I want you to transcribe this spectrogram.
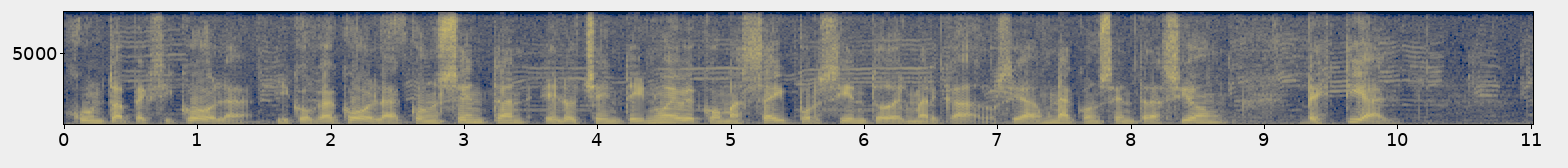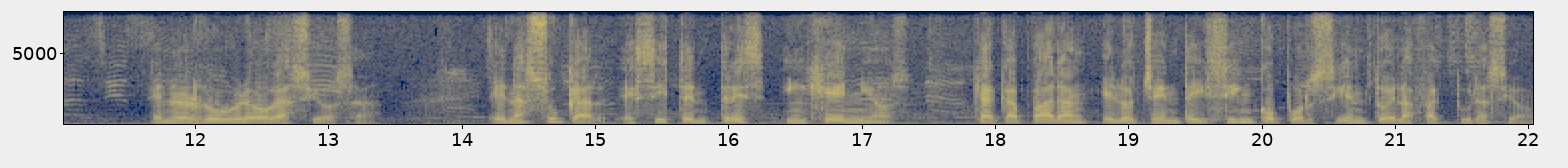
junto a Pepsi Cola y Coca-Cola, concentran el 89,6% del mercado. O sea, una concentración bestial en el rubro gaseosa. En azúcar existen tres ingenios que acaparan el 85% de la facturación.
